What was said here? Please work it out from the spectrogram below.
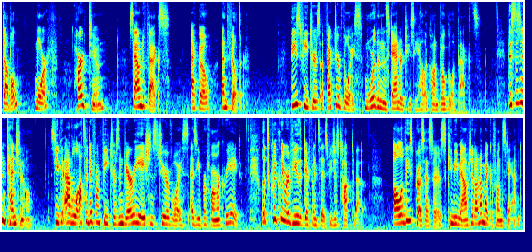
Double, morph, hard tune, sound effects, echo, and filter. These features affect your voice more than the standard TC Helicon vocal effects. This is intentional so you can add lots of different features and variations to your voice as you perform or create. Let's quickly review the differences we just talked about. All of these processors can be mounted on a microphone stand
